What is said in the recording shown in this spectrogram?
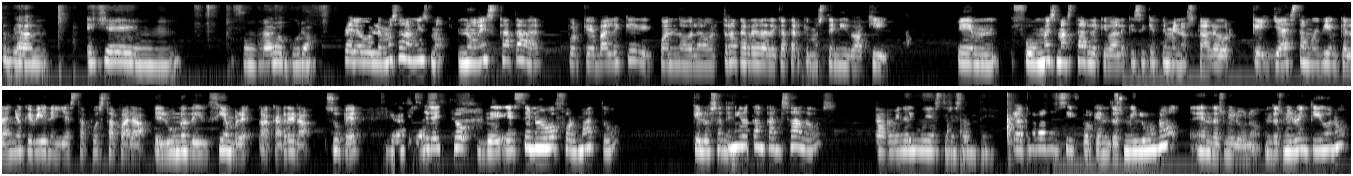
En plan, es que mm, fue una locura. Pero volvemos a lo mismo. No es Qatar, porque vale que cuando la otra carrera de Qatar que hemos tenido aquí em, fue un mes más tarde, que vale que sí que hace menos calor, que ya está muy bien, que el año que viene ya está puesta para el 1 de diciembre la carrera, súper. Es el hecho de este nuevo formato que los ha tenido tan cansados También es muy estresante. que acaban así, porque en 2001, en 2001, en 2021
